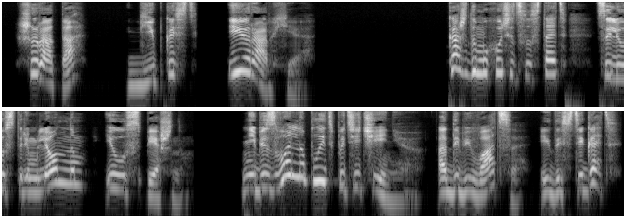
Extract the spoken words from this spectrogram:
— широта, гибкость иерархия. Каждому хочется стать целеустремленным и успешным. Не безвольно плыть по течению, а добиваться и достигать.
